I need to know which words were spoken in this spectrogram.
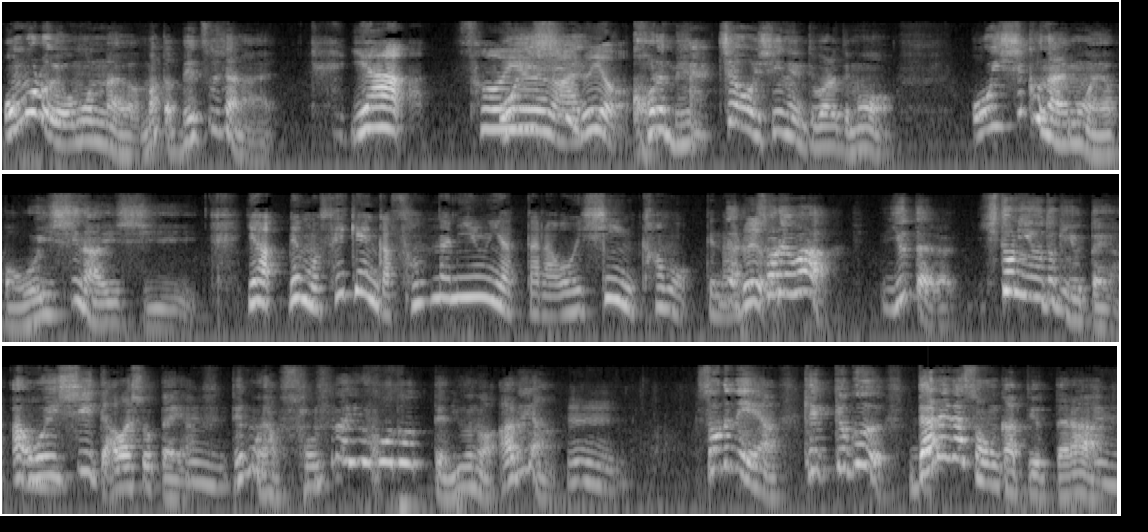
おもろいおもんないはまた別じゃない？いや、そういうのあるよ。これめっちゃ美味しいねんって言われても美味しくないもんはやっぱ美味しないし。いや、でも世間がそんなに言うんやったら美味しいんかもってなるでよ。それは言ったら人に言う時に言ったんや。ん。あ、美味しいって合わしとったんや。ん、うん。でもやっぱそんな言うほどっていうのはあるやん。うん。それでええやん。結局誰が損かって言ったら、うん。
